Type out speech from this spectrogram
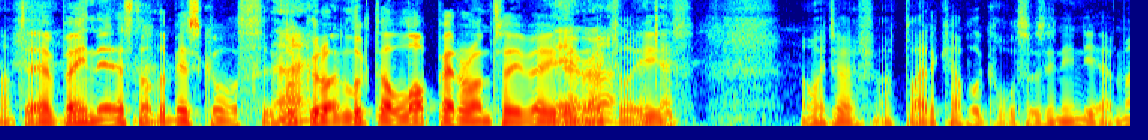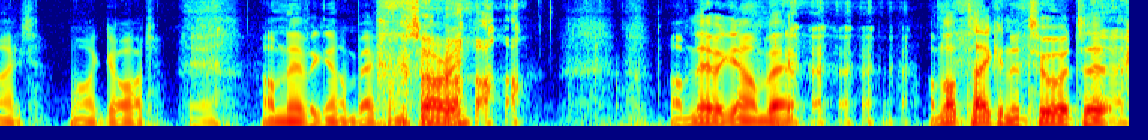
I've I've been there. That's not the best course. It No? looked good. It looked a lot better on TV Yeah, than right, it actually okay. is. I went to. A, I played a couple of courses in India, mate. My God, yeah. I'm never going back. I'm sorry. I'm never going back. I'm not taking a tour to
